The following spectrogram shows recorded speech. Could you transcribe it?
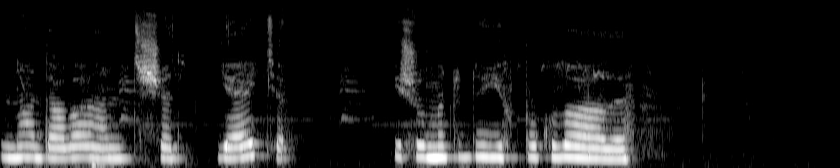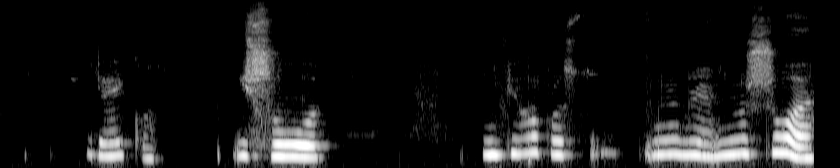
вона дала нам ще яйця. І щоб ми туди їх поклали. Яйко. І що? Ніфіга просто. Ну, блін, ну що?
